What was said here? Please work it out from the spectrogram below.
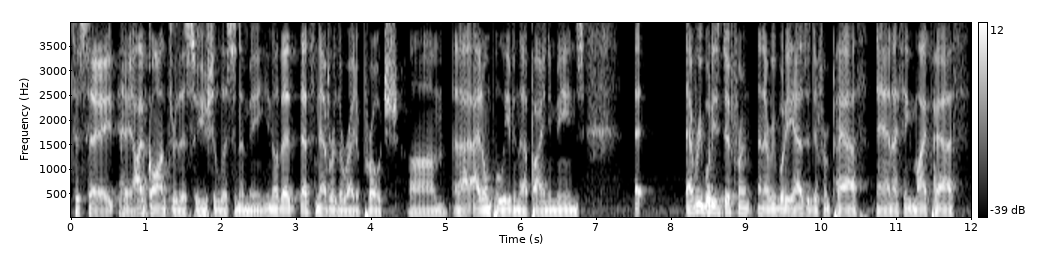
to say, "Hey, I've gone through this, so you should listen to me." You know that that's never the right approach, um, and I, I don't believe in that by any means. Everybody's different, and everybody has a different path. And I think my path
